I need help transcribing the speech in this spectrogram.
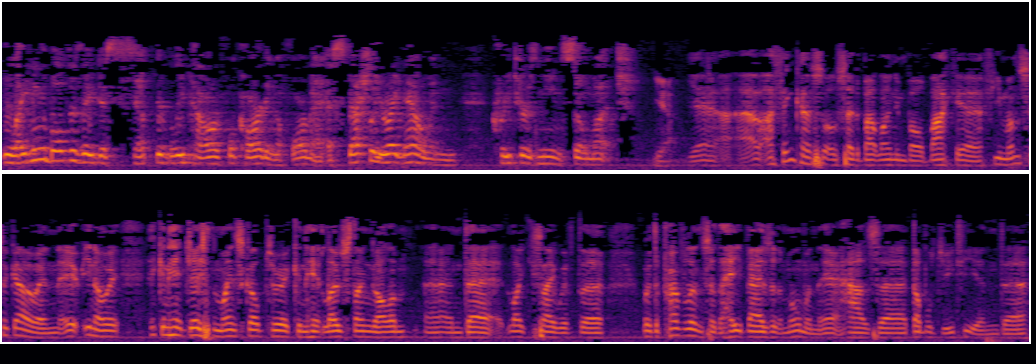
lightning bolt is a deceptively powerful card in the format, especially right now when creatures mean so much. Yeah. Yeah, I, I think I sort of said about Lightning Bolt back a few months ago, and it, you know it, it can hit Jason the Mind Sculptor, it can hit Lodestone Golem, and uh, like you say, with the with the prevalence of the hate bears at the moment, it has uh, double duty, and uh,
